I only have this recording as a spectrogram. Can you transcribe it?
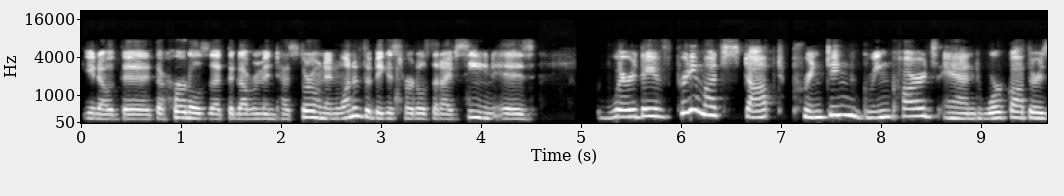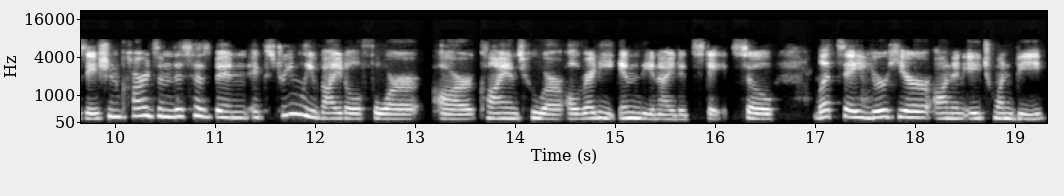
you know the the hurdles that the government has thrown, and one of the biggest hurdles that I've seen is where they've pretty much stopped printing green cards and work authorization cards. And this has been extremely vital for our clients who are already in the United States. So let's say you're here on an H 1B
